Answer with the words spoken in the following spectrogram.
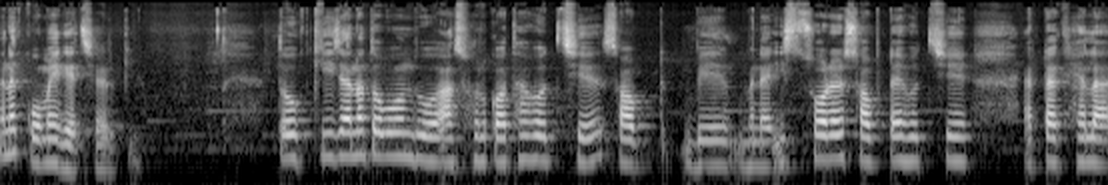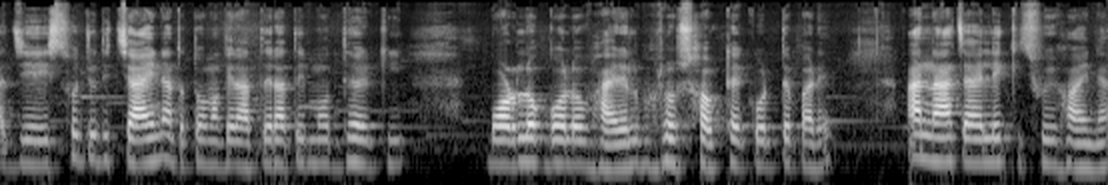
মানে কমে গেছে আর কি। তো কি জানো তো বন্ধু, আসল কথা হচ্ছে সব মানে ঈশ্বরের সবটাই হচ্ছে একটা খেলা। যে ঈশ্বর যদি চায় না, তো তোমাকে রাতে রাতের মধ্যে আর কি বড়লোক বলো ভাইরাল বলো, সবটাই করতে পারে। আর না চাইলে কিছুই হয় না,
